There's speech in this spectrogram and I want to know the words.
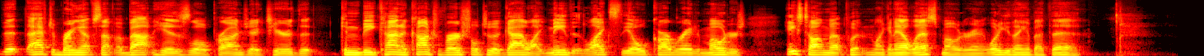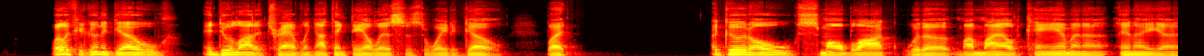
that I have to bring up something about his little project here that can be kind of controversial to a guy like me that likes the old carbureted motors. He's talking about putting like an LS motor in it. What do you think about that? Well, if you're going to go and do a lot of traveling, I think the LS is the way to go. But a good old small block with a, a mild cam and a and a uh,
